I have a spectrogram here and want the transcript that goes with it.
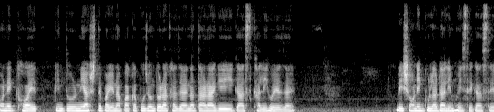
অনেক হয়, কিন্তু নিয়ে আসতে পারি না। পাকা পর্যন্ত রাখা যায় না, তার আগেই গাছ খালি হয়ে যায়। বেশ অনেকগুলা ডালিম হয়েছে গাছে।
